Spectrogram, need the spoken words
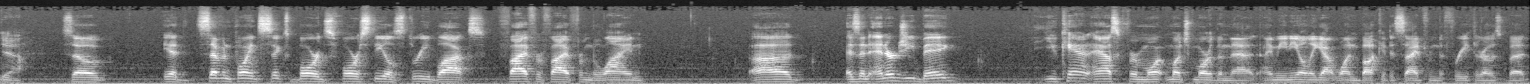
Yeah. So he had seven points, six boards, four steals, three blocks, five for five from the line. Uh, as an energy big, you can't ask for more, much more than that. I mean, he only got one bucket aside from the free throws, but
